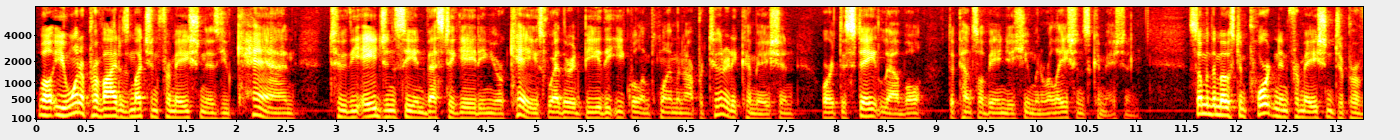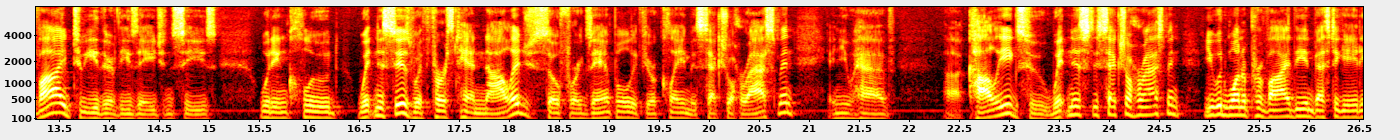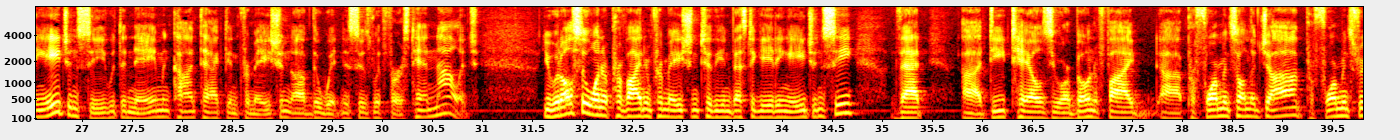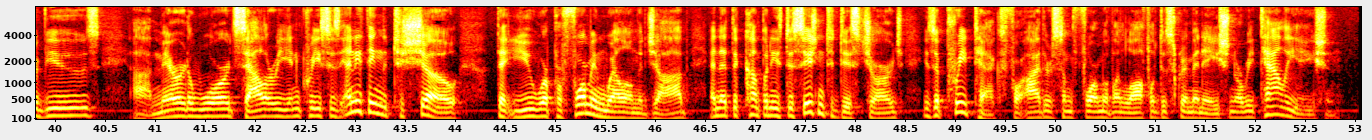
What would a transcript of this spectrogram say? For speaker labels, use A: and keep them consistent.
A: Well, you want to provide as much information as you can to the agency investigating your case, whether it be the Equal Employment Opportunity Commission or at the state level, the Pennsylvania Human Relations Commission. Some of the most important information to provide to either of these agencies would include witnesses with firsthand knowledge. So, for example, if your claim is sexual harassment and you have uh, colleagues who witnessed the sexual harassment, you would want to provide the investigating agency with the name and contact information of the witnesses with firsthand knowledge. You would also want to provide information to the investigating agency that uh, details your bona fide uh, performance on the job, performance reviews, uh, merit awards, salary increases, anything to show that you were performing well on the job and that the company's decision to discharge is a pretext for either some form of unlawful discrimination or retaliation.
